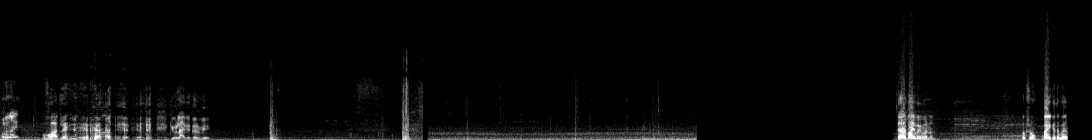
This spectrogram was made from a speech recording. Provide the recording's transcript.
મને નાય. સ્વાદ લે. કેવું લાગે ગરમી? ચાલ બાય ભાઈ મને અક્ષુ બાય કે તો બેન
